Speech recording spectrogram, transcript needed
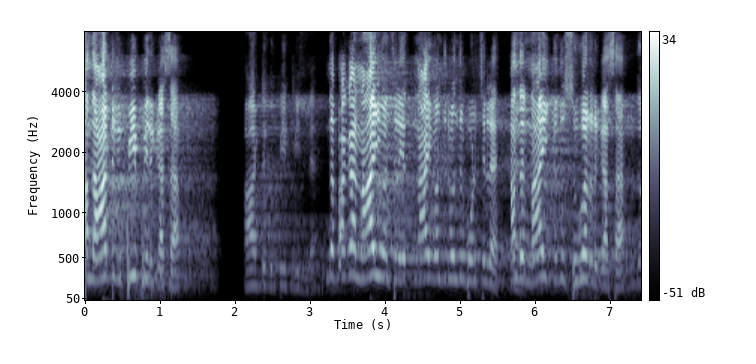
அந்த ஆட்டுக்கு பிபி இருக்கா சார்? ஆட்டுக்கு பிபி இல்ல. இந்த பக்கம் நாய் வந்து நாய் வந்துட்டு வந்து போனுச்சுல்ல அந்த நாய்க்கு வந்து சுகர் இருக்கா சார்? இந்த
